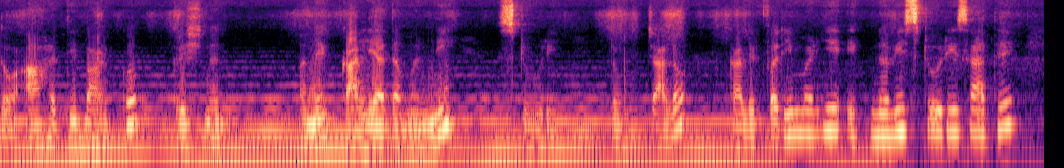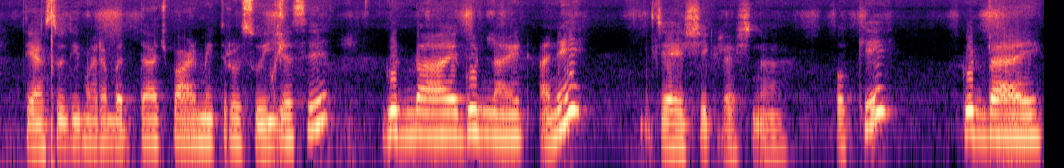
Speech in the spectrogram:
તો આ હતી બાળકો કૃષ્ણ અને કાલિયા દમનની સ્ટોરી તો ચાલો કાલે ફરી મળીએ એક નવી સ્ટોરી સાથે. ત્યાં સુધી મારા બધા જ બાળ મિત્રો સૂઈ જશે. ગુડ બાય ગુડ નાઇટ અને જય Shri Krishna. Okay good bye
